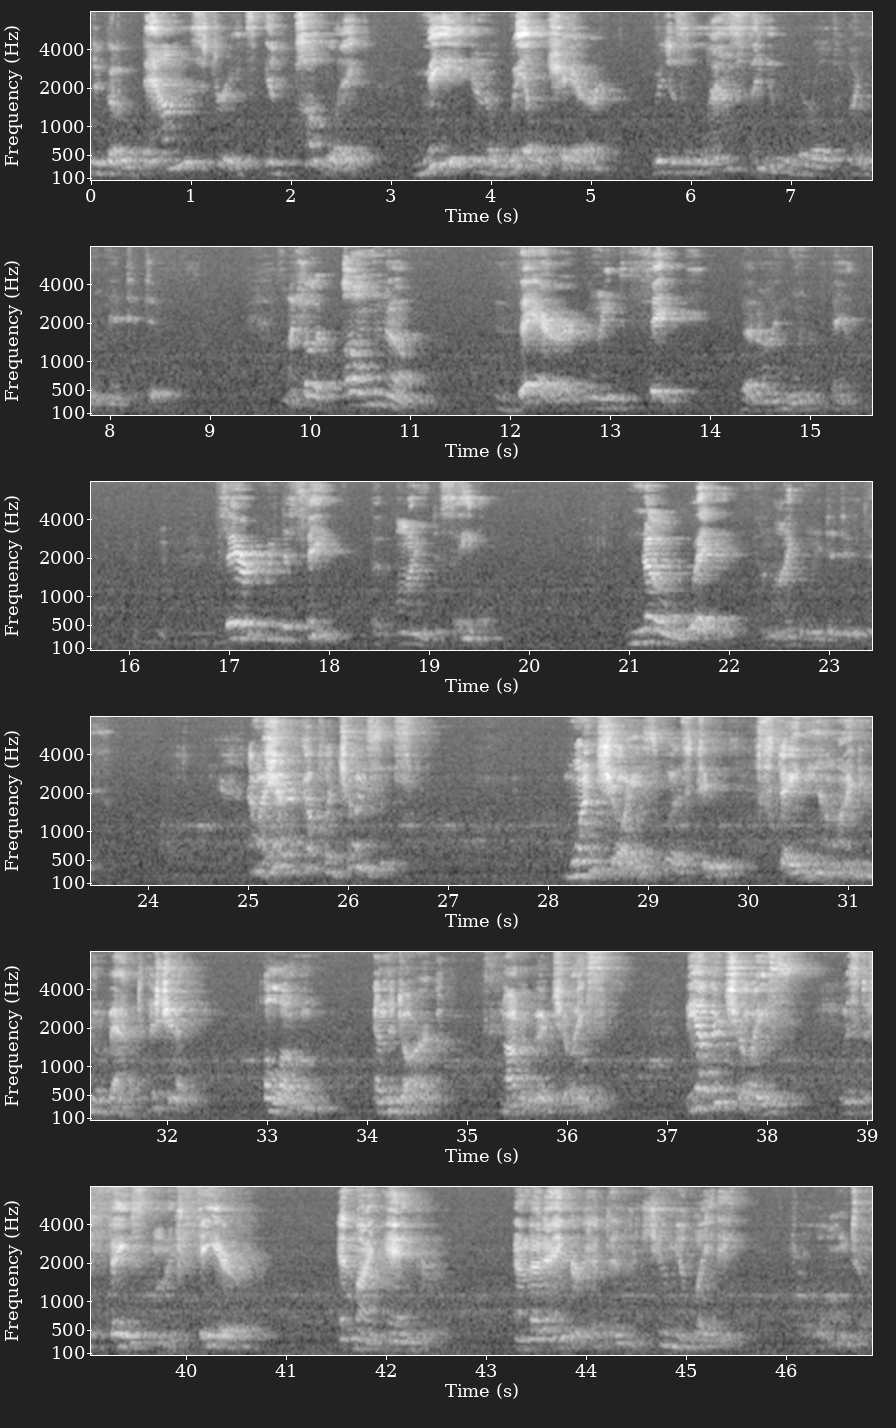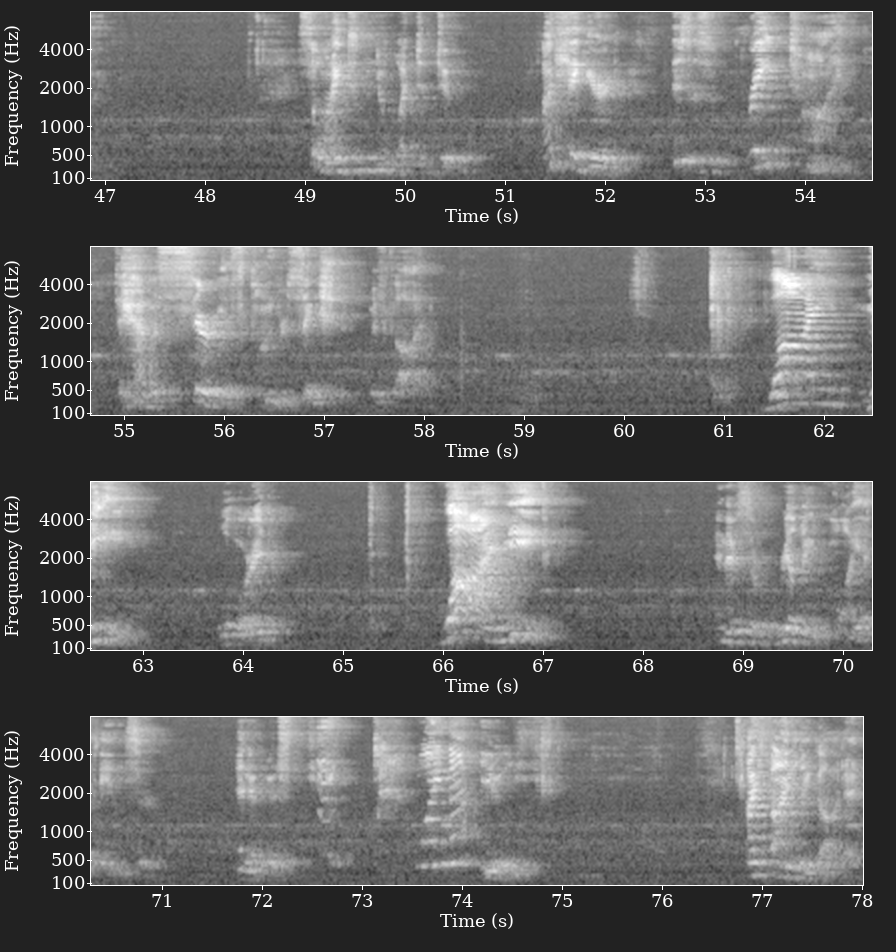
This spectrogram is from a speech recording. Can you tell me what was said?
to go down the streets in public, me in a wheelchair, which is the last thing in the world I wanted to do. I thought, oh no, they're going to think that I'm one of them. They're going to think that I'm disabled. No way am I going to do that. Now I had a couple of choices. One choice was to stay behind and go back to the ship, alone, in the dark. Not a good choice. The other choice was to face my fear and my anger. And that anger had been accumulating for a long time. So I didn't know what to do. I figured this is a great time to have a serious conversation with God. Why me, Lord? Why me? And there's a really quiet answer. And it was, why not you? I finally got it.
